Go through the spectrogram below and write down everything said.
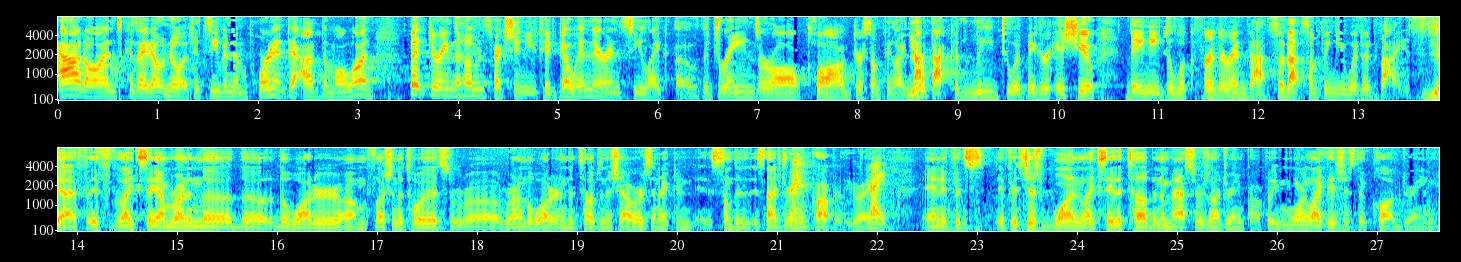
add-ons because I don't know if it's even important to add them all on. But during the home inspection, you could go in there and see like, oh, the drains are all clogged or something like Yep. that. That could lead to a bigger issue. They need to look further in that. So that's something you would advise. Yeah, if, if like, say I'm running the, the, the water, um, flushing the toilets, or uh, running the water in the tubs and the showers, and I can, it's something, it's not draining properly, right? Right. And if it's, if it's just one, like say the tub and the master is not draining properly, more likely it's just a clogged drain,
